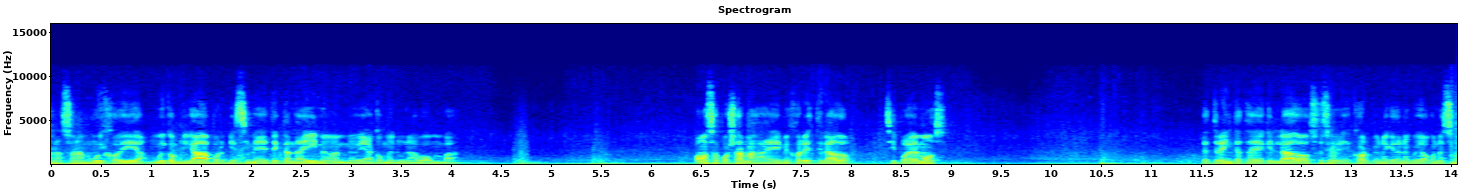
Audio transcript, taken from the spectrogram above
Es una zona muy jodida, muy complicada porque si me detectan de ahí me, voy a comer una bomba. Vamos a apoyar eh, mejor este lado, si podemos. De 30 está de aquel lado. Sucio el Scorpion, hay que tener cuidado con eso.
